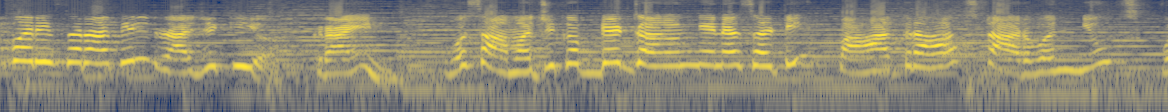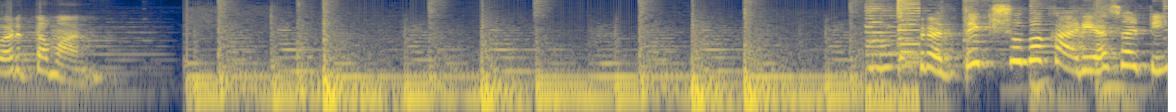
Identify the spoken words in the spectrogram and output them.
परिसरातील राजकीय क्राईम व सामाजिक अपडेट जाणून घेण्यासाठी पाहत रहा स्टार वन न्यूज वर्तमान. प्रत्येक शुभ कार्यासाठी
